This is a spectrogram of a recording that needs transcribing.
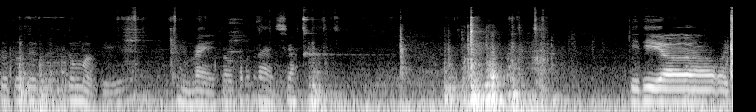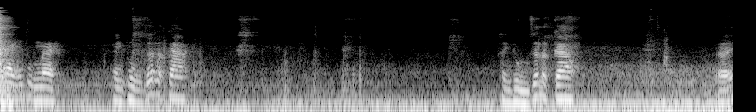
Tôi tôi tôi, tôi, tôi mở cái thùng này cho các bác tài xem. Thì thì ờ, ở trong cái thùng này thành thùng rất là cao thành thùng rất là cao. Đấy.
